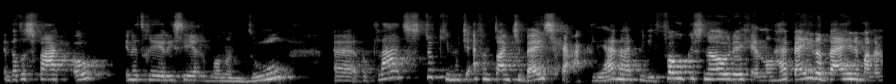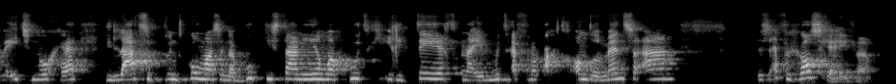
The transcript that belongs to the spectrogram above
en dat is vaak ook in het realiseren van een doel. Uh, dat laatste stukje moet je even een tandje bijschakelen. Hè? Dan heb je die focus nodig en dan ben je er bijna, maar dan weet je nog, hè, die laatste punt, komma's in dat boek, die staan niet helemaal goed, geïrriteerd. Nou, je moet even nog achter andere mensen aan. Dus even gas geven.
